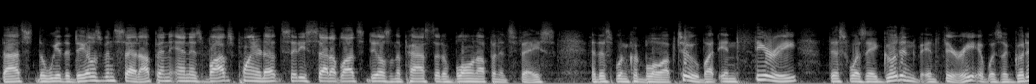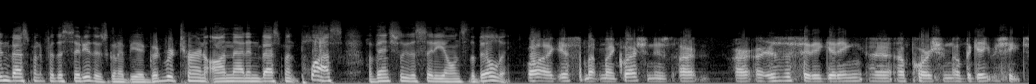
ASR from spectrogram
That's the way the deal has been set up. And, and as Bob's pointed out, the city's set up lots of deals in the past that have blown up in its face. And this one could blow up too. But in theory, this was a good, in, in theory, it was a good investment for the city. There's going to be a good return on that investment. Plus, eventually the city owns the building. Well, I guess my, my question is: are, are, is the city getting uh, a portion of the gate receipts?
